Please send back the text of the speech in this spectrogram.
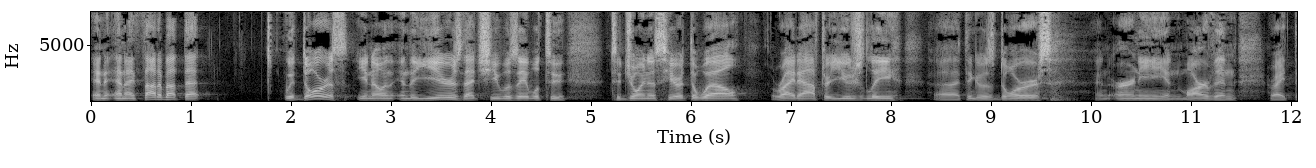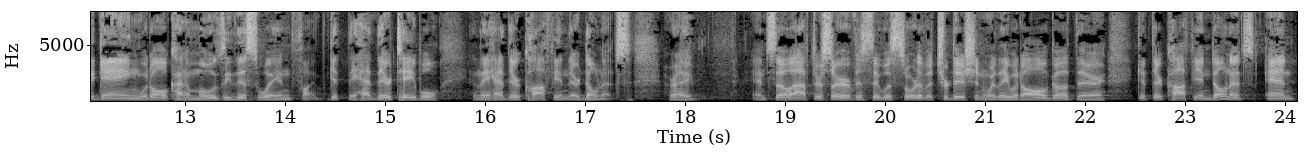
And, and I thought about that with Doris, you know, in, in the years that she was able to, to join us here at the well, right after usually, uh, I think it was Doris and Ernie and Marvin, right? The gang would all kind of mosey this way and find, get, they had their table and they had their coffee and their donuts, right? And so after service, it was sort of a tradition where they would all go out there, get their coffee and donuts. And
